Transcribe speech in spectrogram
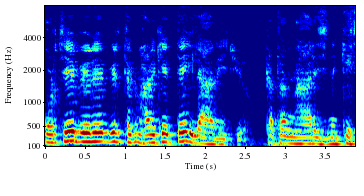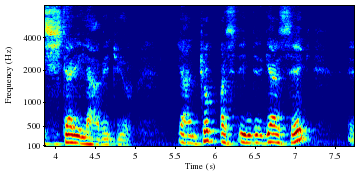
ortaya böyle bir takım hareketler ilave ediyor. Katanın haricinde geçişler ilave ediyor. Yani çok basit indirgersek e,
